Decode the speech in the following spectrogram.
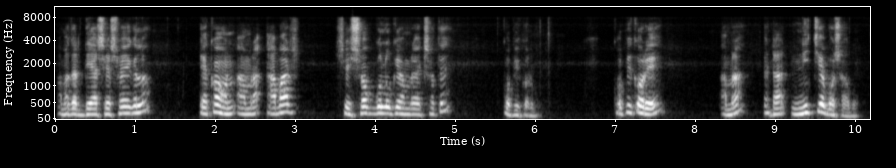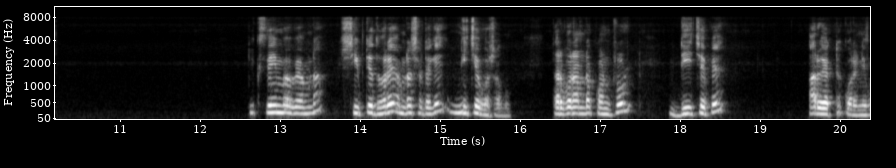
আমাদের দেয়া শেষ হয়ে গেল। এখন আমরা আবার সেই সবগুলোকে আমরা একসাথে কপি করব। কপি করে আমরা এটা নিচে বসাবো। ঠিক সেমভাবে আমরা শিফটে ধরে আমরা সেটাকে নিচে বসাবো। তারপর আমরা কন্ট্রোল ডি চেপে আরও একটা করে নিব।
